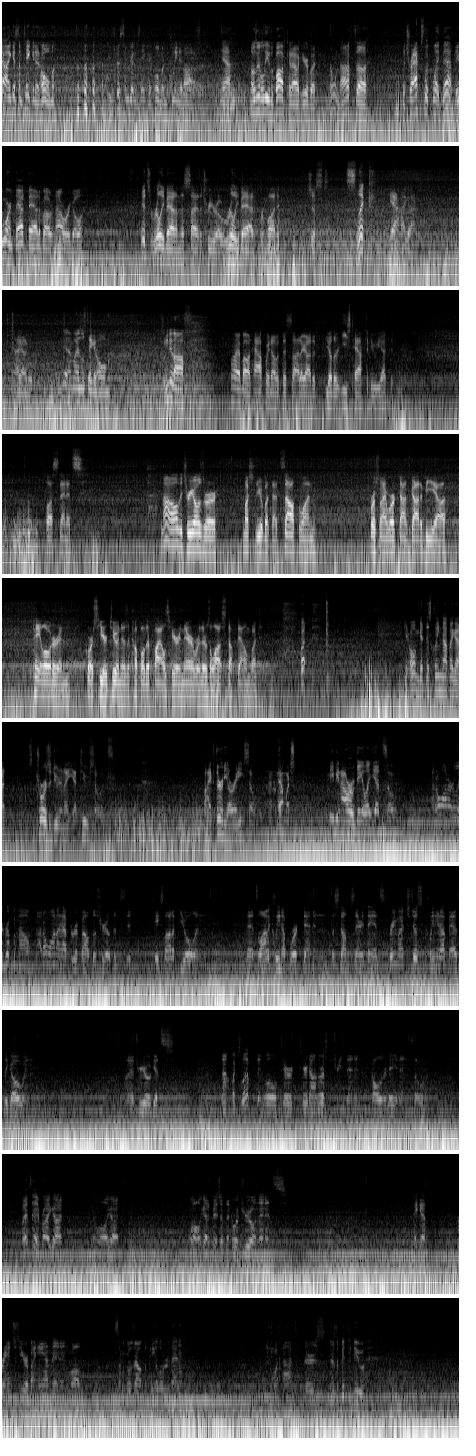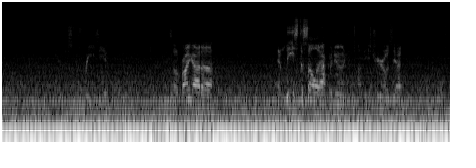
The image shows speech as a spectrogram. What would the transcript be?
Yeah, I guess I'm taking it home. I guess I'm gonna take it home and clean it off. Yeah, I was gonna leave the Bobcat out here, but no, not if the the tracks look like that. They weren't that bad about an hour ago. It's really bad on this side of the tree row, really bad for mud. Just slick. Yeah, I got it. I gotta go. Yeah, I might as well take it home. Clean it off. Probably about halfway done with this side. I got the other east half to do yet. Plus, then it's not all the tree rows were much to do, but that south one, first one I worked on's got to be a payloader, and of course here too. And there's a couple other piles here and there where there's a lot of stuff down, but but get home, get this cleaned off. I got some chores to do tonight yet too, so it's 5:30 already. So I don't have much, maybe an hour of daylight yet. So I don't want to really rip them out. I don't want to have to rip out those tree rows. It's it takes a lot of fuel and it's a lot of cleanup work then and the stumps and everything. It's pretty much just cleaning up as they go and when a tree row gets not much left, then we'll tear tear down the rest of the trees then and call it a day then. So but I'd say I probably got well I got well I gotta finish up that north tree row and then it's pick up branches here by hand then and to do. Just crazy. So probably got a at least a solid afternoon on these tree rows yet.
